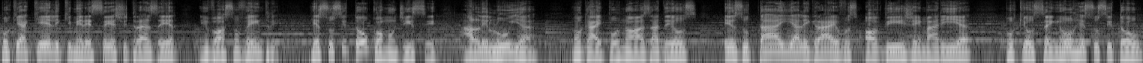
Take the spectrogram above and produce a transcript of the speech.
porque aquele que mereceste trazer em vosso ventre ressuscitou, como disse, Aleluia. Rogai por nós a Deus, exultai e alegrai-vos, ó Virgem Maria, porque o Senhor ressuscitou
